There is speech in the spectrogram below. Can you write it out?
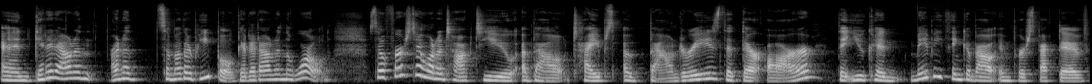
and get it out in front of some other people, get it out in the world. So, first, I want to talk to you about types of boundaries that there are that you could maybe think about in perspective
